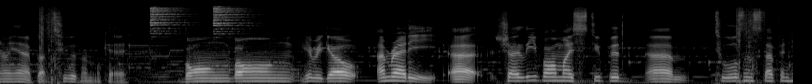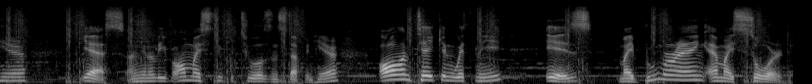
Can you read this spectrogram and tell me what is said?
Oh yeah, I've got two of them, okay. Bong, bong. Here we go. I'm ready. Uh, should I leave all my stupid um, tools and stuff in here? Yes, I'm going to leave all my stupid tools and stuff in here. All I'm taking with me is my boomerang and my sword.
